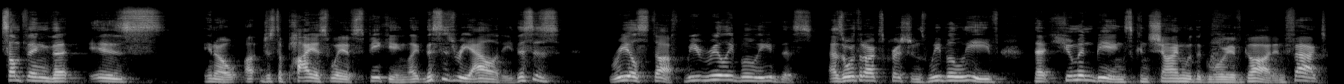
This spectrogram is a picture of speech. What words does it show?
something that is you know, uh, just a pious way of speaking. Like, this is reality. This is real stuff. We really believe this. As Orthodox Christians, we believe that human beings can shine with the glory of God. In fact,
